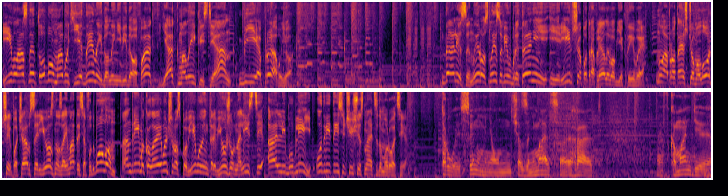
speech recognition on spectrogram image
І, власне, то був, мабуть, єдиний донині відеофакт, як малий Крістіан б'є правою. Далі сини росли собі в Британії і рідше потрапляли в об'єктиви. Ну а про те, що молодший почав серйозно займатися футболом, Андрій Миколаєвич розповів у інтерв'ю журналістці Аллі Бублій у 2016 році. Второй сын у меня, он сейчас занимается, играет э, в команде,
